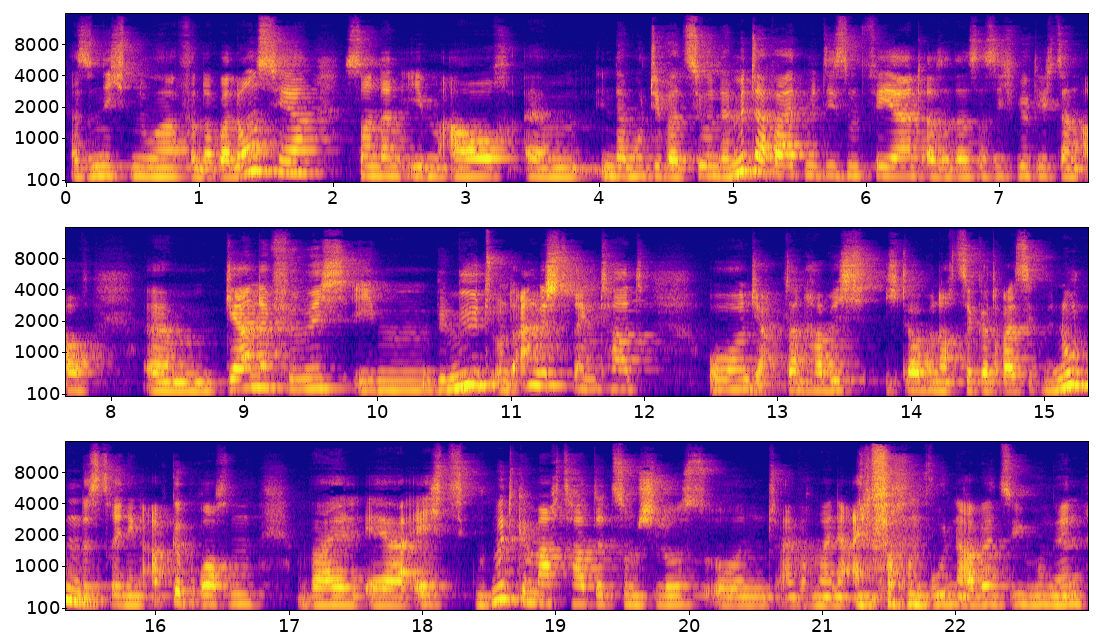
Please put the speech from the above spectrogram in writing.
Also nicht nur von der Balance her, sondern eben auch ähm, in der Motivation der Mitarbeit mit diesem Pferd. Also dass er sich wirklich dann auch ähm, gerne für mich eben bemüht und angestrengt hat. Und ja, dann habe ich, ich glaube, nach circa 30 Minuten das Training abgebrochen, weil er echt gut mitgemacht hatte zum Schluss und einfach meine einfachen Bodenarbeitsübungen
